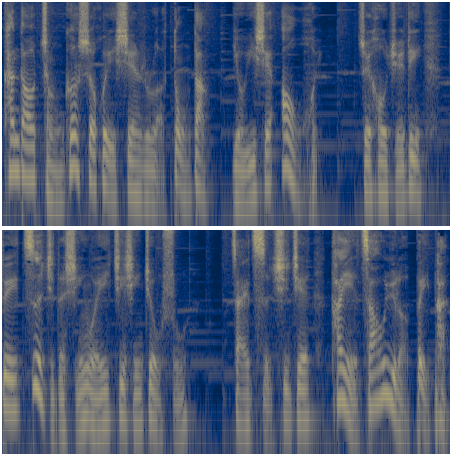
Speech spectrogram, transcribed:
看到整个社会陷入了动荡，有一些懊悔，最后决定对自己的行为进行救赎。在此期间，他也遭遇了背叛，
